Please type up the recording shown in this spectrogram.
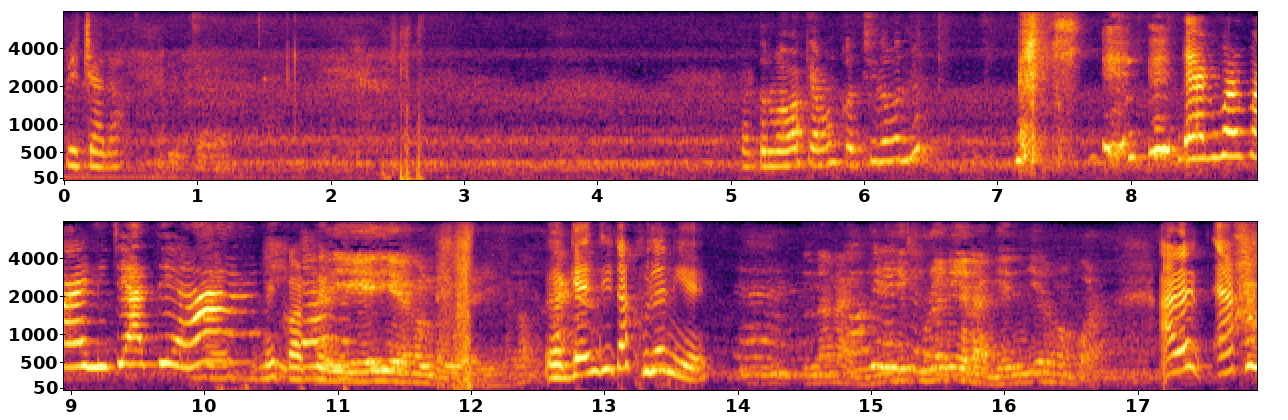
বেচারা। তোর বাবা কেমন করছিল একবার পায়ের নিচে হাত দিয়ে আর গেঞ্জিটা খুলে নিয়ে। না না গেঞ্জি খুলে নিয়ে না গেঞ্জি এরকম পর। আরে এখন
